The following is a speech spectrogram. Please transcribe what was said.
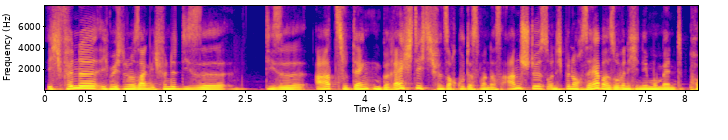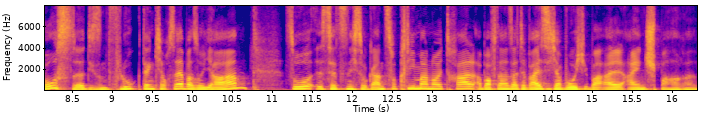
ich finde, ich möchte nur sagen, ich finde diese, diese Art zu denken berechtigt. Ich finde es auch gut, dass man das anstößt. Und ich bin auch selber so, wenn ich in dem Moment poste, diesen Flug, denke ich auch selber so, ja, so ist jetzt nicht so ganz so klimaneutral, aber auf der anderen Seite weiß ich ja, wo ich überall einspare.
